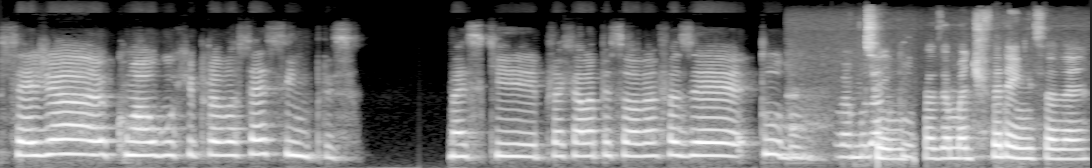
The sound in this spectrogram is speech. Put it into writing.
seja com algo que para você é simples, mas que para aquela pessoa vai fazer tudo, vai mudar Sim, tudo. fazer uma diferença, né?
